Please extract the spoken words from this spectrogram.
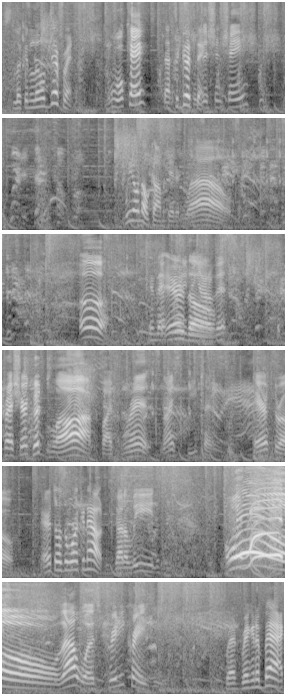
It's looking a little different. Ooh, okay. That's a good thing. Position change. We don't know, commentator. Wow. Ugh. In the Can't air anything out though. of it. The pressure. Good block by Brent. Nice defense. Air throw. Air throws are working out. He's got a lead. Oh, Oh, that was pretty crazy. Brent bringing it back.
